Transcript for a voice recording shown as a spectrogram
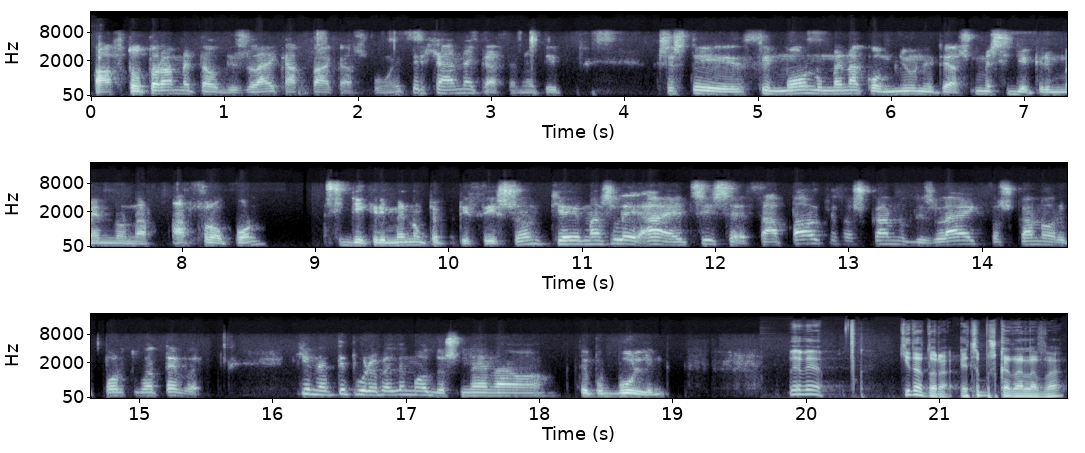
αυτό τώρα με τα dislike attack, ας πούμε, υπήρχε ανέκαθεν ότι ξέρεις τι, θυμώνουμε ένα community, ας πούμε, συγκεκριμένων ανθρώπων, συγκεκριμένων πεπιθήσεων και μας λέει, α, έτσι είσαι, θα πάω και θα σου κάνω dislike, θα σου κάνω report, whatever. Και είναι τύπου, ρε παιδί μου, όντως είναι ένα τύπου bullying. Βέβαια, κοίτα τώρα, έτσι όπως κατάλαβα,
